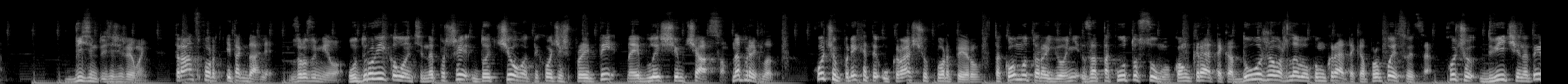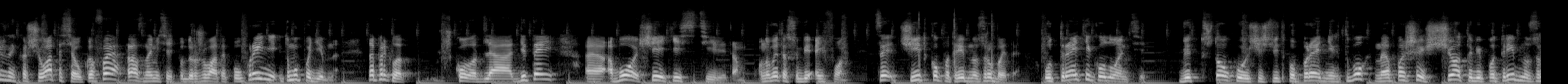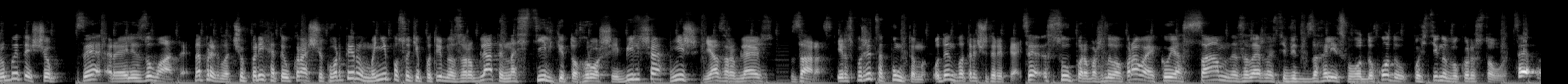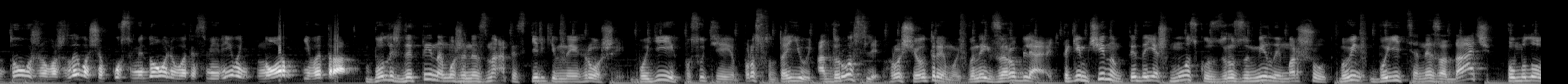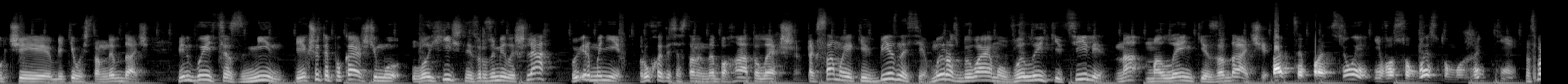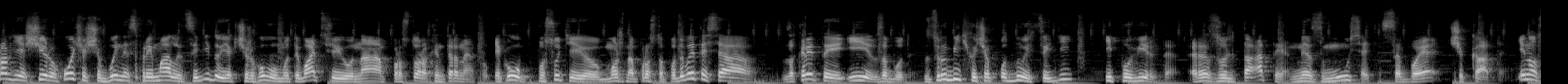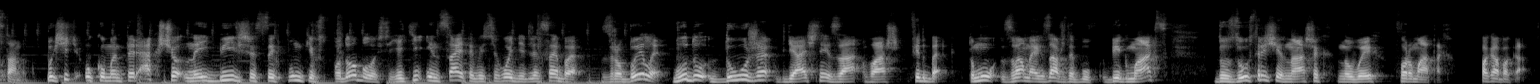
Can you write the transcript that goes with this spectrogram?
8 тисяч гривень, транспорт і так далі. Зрозуміло. У другій колонці напиши, до чого ти хочеш прийти найближчим часом. Наприклад. Хочу приїхати у кращу квартиру в такому-то районі за таку-то суму. Конкретика, дуже важлива конкретика, прописується. Хочу двічі на тиждень харчуватися у кафе, раз на місяць подорожувати по Україні і тому подібне. Наприклад, школа для дітей е, або ще якісь цілі, там оновити собі iPhone. Це чітко потрібно зробити. У третій колонці відштовхуючись від попередніх двох, напиши, що тобі потрібно зробити, щоб це реалізувати. Наприклад, щоб переїхати у кращу квартиру, мені по суті потрібно заробляти на стільки-то грошей більше, ніж я заробляюсь зараз. І розпиши це пунктами 1, 2, 3, 4, 5. Це супер важлива вправа, яку я сам, незалежності від взагалі свого доходу, постійно використовую. Це дуже важливо, щоб усвідомлювати свій рівень норм і витрат. Бо лиш дитина може не знати, скільки в неї грошей, бо їй їх по суті просто дають. А дорослі гроші отримують, вони їх заробляють. Таким чином ти даєш мозку зрозумілий маршрут, бо він боїться не задач, помилок чи якихось там невдач. Він боїться змін. І якщо ти покажеш йому логічний зрозумілий шлях, повір мені, рухатися стане набагато легше. Так само, як і в бізнесі, ми розбиваємо великі цілі на маленькі задачі. Так це працює і в особистому житті. Насправді я щиро хочу, щоб ви не сприймали це відео як чергову мотивацію на просторах інтернету, яку по суті можна просто подивитися, закрити і забути. Зробіть хоча б одну із цих дій, і повірте, результати не змусять себе чекати. І наостанок, пишіть у коментарях, що найбільше з цих пунктів сподобалося, які інсайти ви сьогодні для себе зробили. Буду дуже вдячний за ваш фідбек. Тому з вами, як завжди, був Big Max. До зустрічі в наших нових форматах. Пока-пока.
